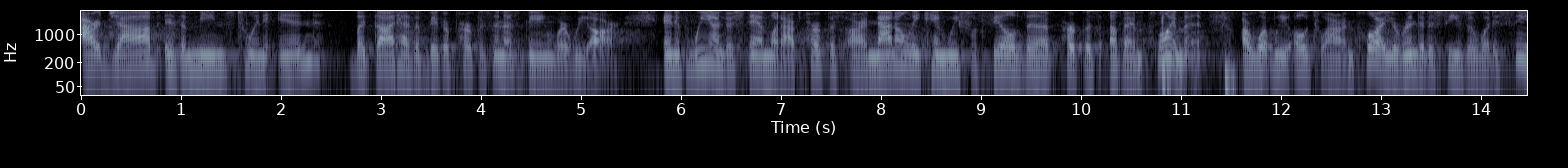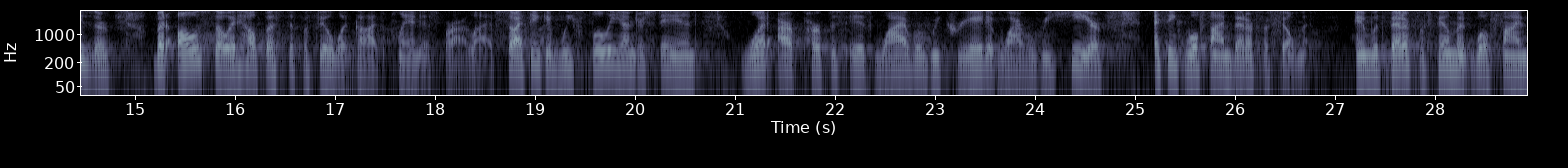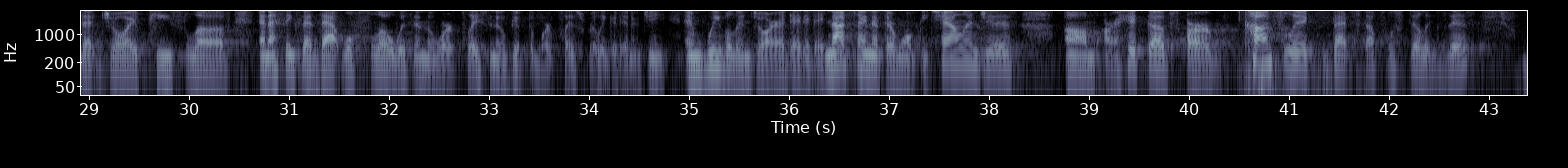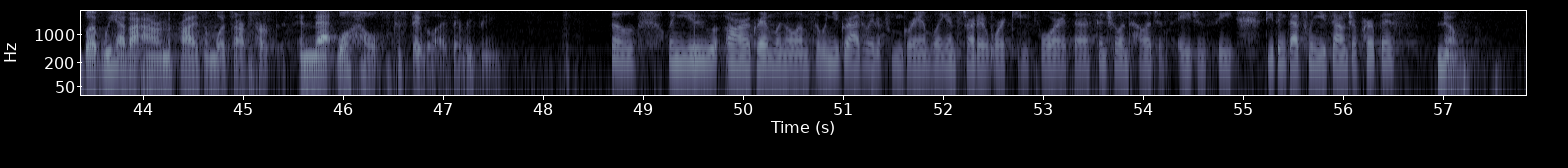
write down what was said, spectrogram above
our job is a means to an end, but God has a bigger purpose in us being where we are. And if we understand what our purpose are, not only can we fulfill the purpose of employment or what we owe to our employer, render to Caesar what is Caesar, but also it helps us to fulfill what God's plan is for our lives. So I think if we fully understand what our purpose is, why were we created, why were we here, I think we'll find better fulfillment. And with better fulfillment, we'll find that joy, peace, love. And I think that that will flow within the workplace and it'll give the workplace really good energy. And we will enjoy our day to day. Not saying that there won't be challenges um, or hiccups our conflict, that stuff will still exist. But we have our eye on the prize and what's our purpose. And that will help to stabilize everything. So, when you are a Grambling alum, so when you graduated from Grambling and started working for the Central Intelligence Agency, do you think that's when you found your purpose? No.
